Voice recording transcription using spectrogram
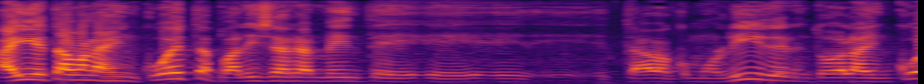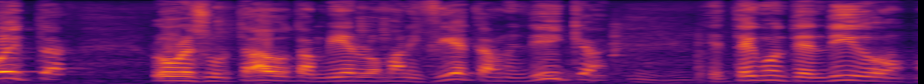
ahí estaban las encuestas, Paliza realmente eh, eh, estaba como líder en todas las encuestas, los resultados también lo manifiestan, lo indican. Eh, tengo entendido,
